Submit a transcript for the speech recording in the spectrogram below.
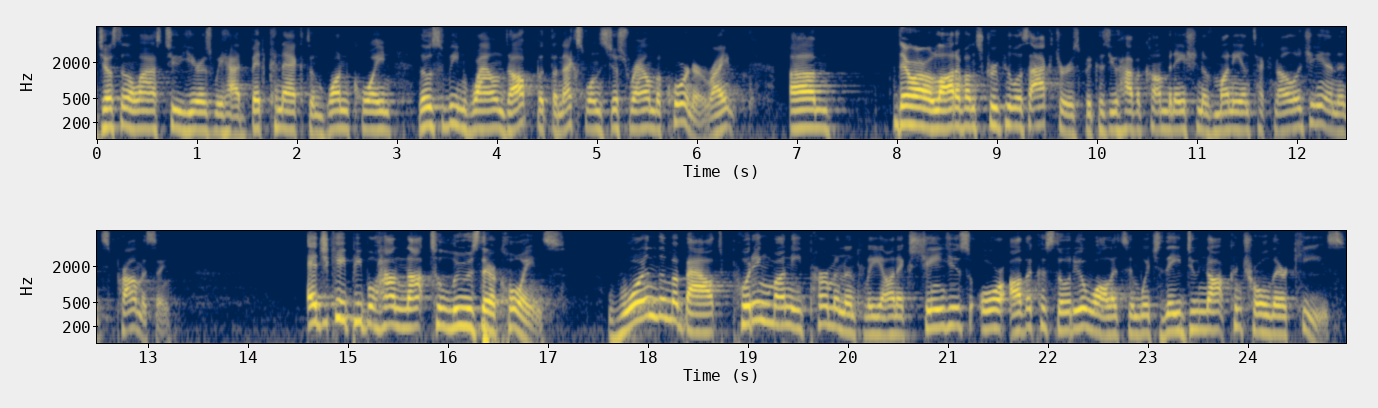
Just in the last two years, we had BitConnect and OneCoin. Those have been wound up, but the next one's just round the corner, right? Um, there are a lot of unscrupulous actors because you have a combination of money and technology, and it's promising. Educate people how not to lose their coins warn them about putting money permanently on exchanges or other custodial wallets in which they do not control their keys,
